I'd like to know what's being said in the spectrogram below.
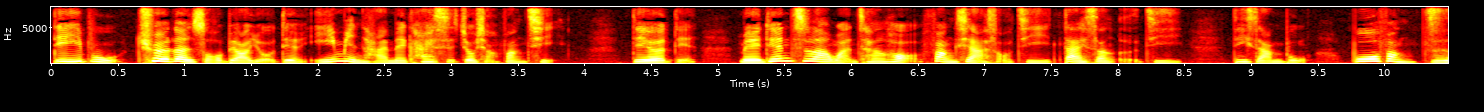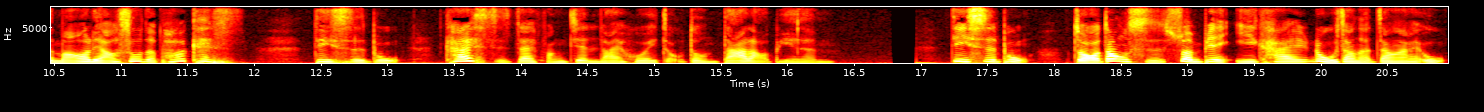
第一步，确认手表有电，以免还没开始就想放弃。第二点，每天吃完晚餐后放下手机，戴上耳机。第三步，播放紫毛聊书的 Podcast。第四步，开始在房间来回走动，打扰别人。第四步，走动时顺便移开路上的障碍物。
